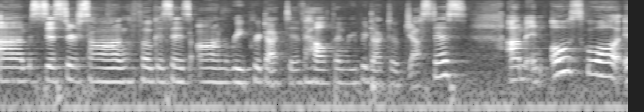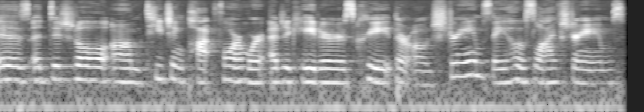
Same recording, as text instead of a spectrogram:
Um, SisterSong focuses on reproductive health and reproductive justice. Um, and O School is a digital um, teaching platform where educators create their own streams. They host live streams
